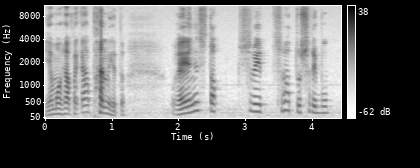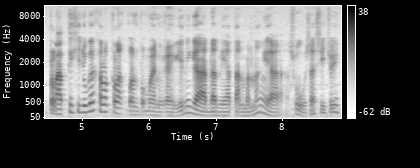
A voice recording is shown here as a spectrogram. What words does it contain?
Ya mau sampai kapan gitu. Kayaknya stok seratus ribu pelatih juga kalau kelakuan pemain kayak gini gak ada niatan menang ya susah sih cuy.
